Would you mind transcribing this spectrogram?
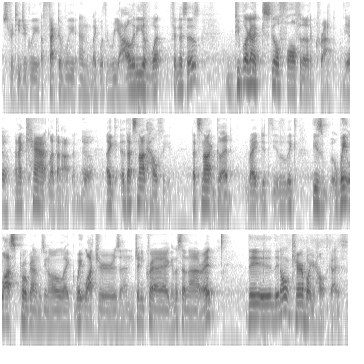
strategically, effectively, and like with reality of what fitness is, people are gonna still fall for that other crap, yeah. and I can't let that happen. Yeah. like that's not healthy. That's not good right? It's like these weight loss programs you know like weight watchers and jenny craig and this and that right? They they don't care about your health guys.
